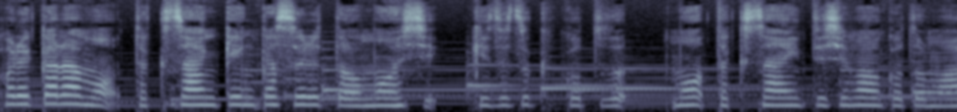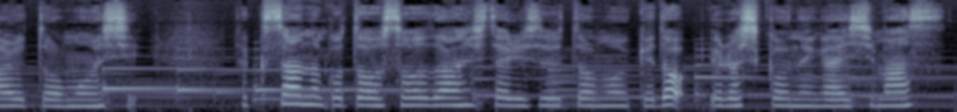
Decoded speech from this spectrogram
これからもたくさん喧嘩すると思うし傷つくこともたくさん言ってしまうこともあると思うしたくさんのことを相談したりすると思うけどよろしくお願いします。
